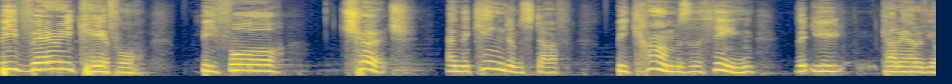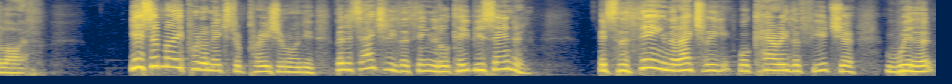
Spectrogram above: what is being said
be very careful before church and the kingdom stuff becomes the thing that you cut out of your life. Yes, it may put an extra pressure on you, but it's actually the thing that'll keep you centered. It's the thing that actually will carry the future with it.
